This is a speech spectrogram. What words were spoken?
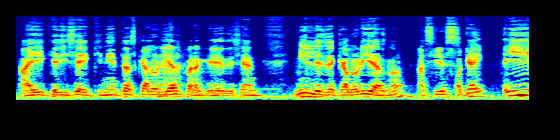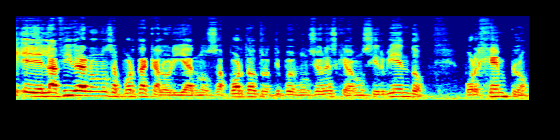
ahí que dice 500 calorías para que desean miles de calorías, ¿no? Así es. ¿Ok? Y eh, la fibra no nos aporta calorías, nos aporta otro tipo de funciones que vamos a ir viendo. Por ejemplo,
